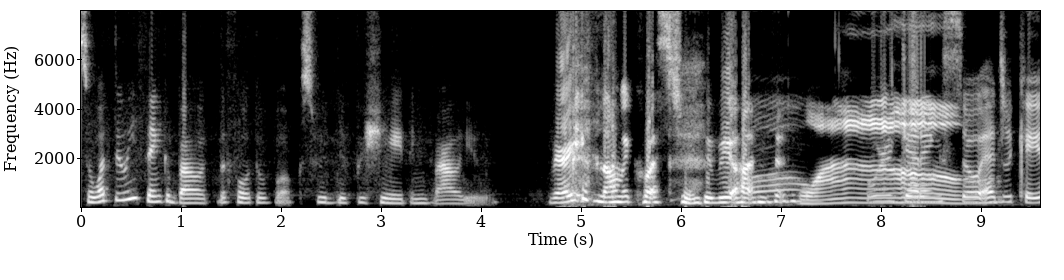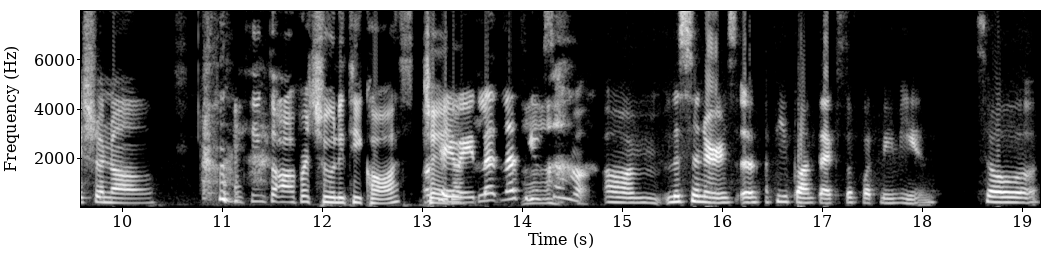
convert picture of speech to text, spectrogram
So, what do we think about the photo books with depreciating value? Very economic question, to be honest. Oh, Wow. We're getting so educational. I think the opportunity cost. Okay, Jada. wait. Let Let's give Uh. some um listeners a, a few context of what we mean. So,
